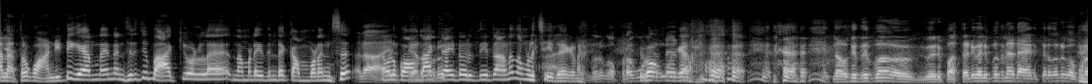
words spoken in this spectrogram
അല്ല അത്ര ക്വാണ്ടിറ്റി കയറുന്നതിനനുസരിച്ച് ബാക്കിയുള്ള നമ്മുടെ ഇതിന്റെ കമ്പണൻസ് നമ്മൾ കോമ്പാക്ട് ആയിട്ട് ഒരുത്തിയിട്ടാണ് നമ്മൾ ചെയ്തേക്കണം നമുക്കിതിപ്പോ ഒരു പത്തടി വലിപ്പത്തിലെ ഡയറക്ടർ കൊപ്ര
